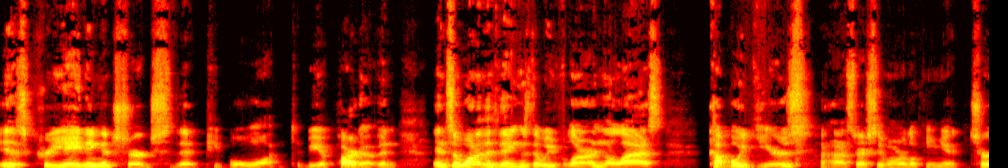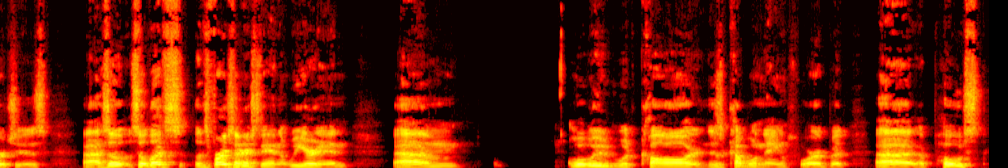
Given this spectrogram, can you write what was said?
is creating a church that people want to be a part of. And and so one of the things that we've learned the last couple years, uh, especially when we're looking at churches, uh, so so let's let's first understand that we are in um, what we would call there's a couple of names for it, but uh, a post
